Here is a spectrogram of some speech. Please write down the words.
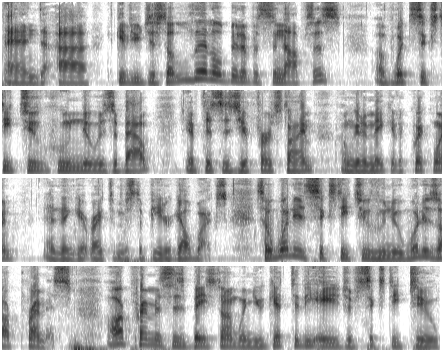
and uh, give you just a little bit of a synopsis of what 62 Who Knew is about. If this is your first time, I'm going to make it a quick one and then get right to Mr. Peter Gelbwax. So, what is 62 Who Knew? What is our premise? Our premise is based on when you get to the age of 62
